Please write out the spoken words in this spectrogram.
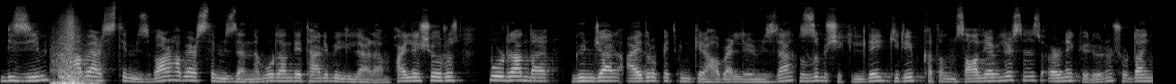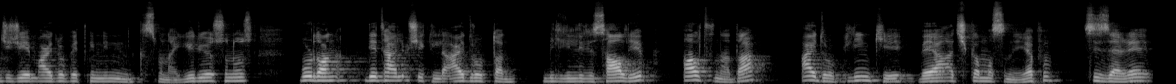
bizim haber sitemiz var. Haber sitemizden de buradan detaylı bilgilerden paylaşıyoruz. Buradan da güncel airdrop etkinlikleri haberlerimizden hızlı bir şekilde girip katılım sağlayabilirsiniz. Örnek veriyorum. Şuradan GGM airdrop etkinliğinin kısmına giriyorsunuz. Buradan detaylı bir şekilde airdrop'tan bilgileri sağlayıp altına da airdrop linki veya açıklamasını yapıp sizlere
